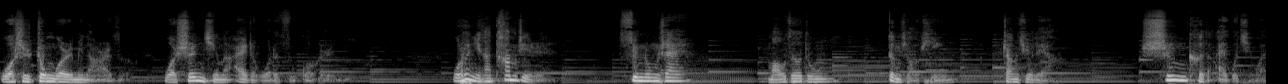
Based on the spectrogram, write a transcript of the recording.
我是中国人民的儿子，我深情的爱着我的祖国和人民。”我说：“你看他们这人，孙中山、毛泽东、邓小平、张学良，深刻的爱国情怀。”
